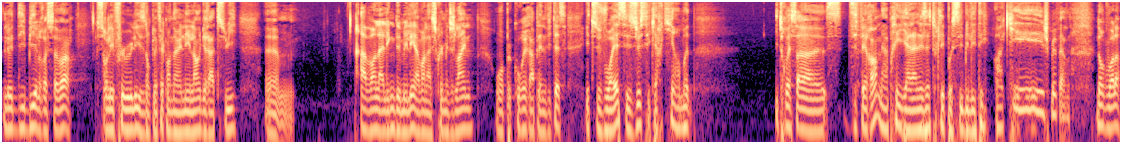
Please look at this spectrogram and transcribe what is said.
le DB et le receveur sur les free release. Donc, le fait qu'on a un élan gratuit. Avant la ligne de mêlée, avant la scrimmage line, où on peut courir à pleine vitesse. Et tu voyais ses yeux s'écarquiller en mode. Il trouvait ça euh, différent, mais après, il analysait toutes les possibilités. Ok, je peux faire ça. Donc voilà.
